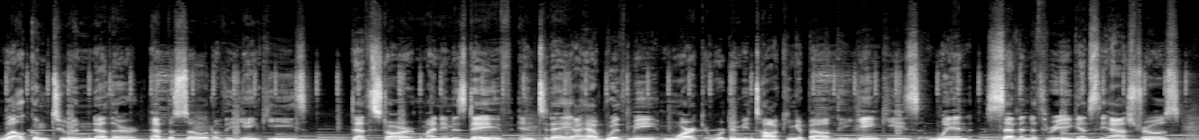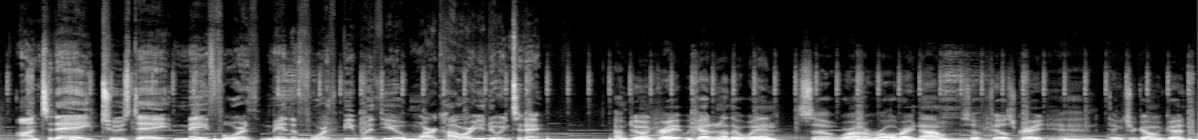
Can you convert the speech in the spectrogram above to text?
Welcome to another episode of the Yankees Death Star. My name is Dave, and today I have with me Mark. We're going to be talking about the Yankees win 7 to 3 against the Astros on today, Tuesday, May 4th. May the 4th be with you. Mark, how are you doing today? I'm doing great. We got another win, so we're on a roll right now, so it feels great and things are going good.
